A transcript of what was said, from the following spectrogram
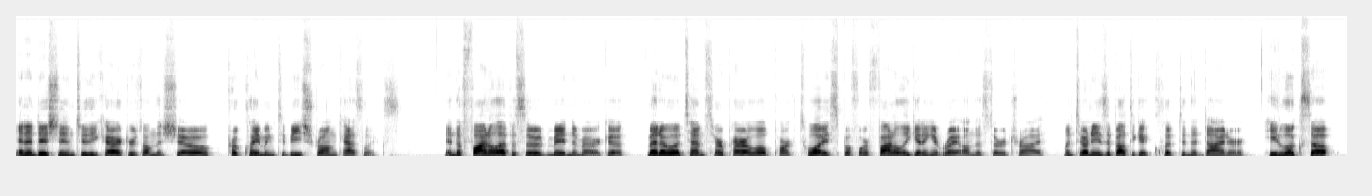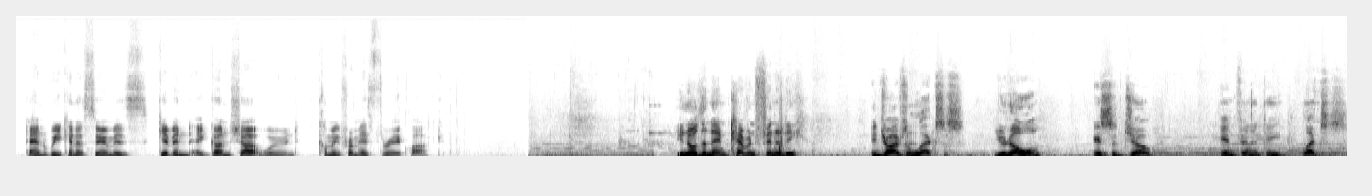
in addition to the characters on the show proclaiming to be strong Catholics. In the final episode, Made in America, Meadow attempts her parallel park twice before finally getting it right on the third try. When Tony is about to get clipped in the diner, he looks up and we can assume is given a gunshot wound coming from his 3 o'clock. You know the name Kevin Finnerty? He drives a Lexus. You know him? It's a joke. Infiniti Lexus.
